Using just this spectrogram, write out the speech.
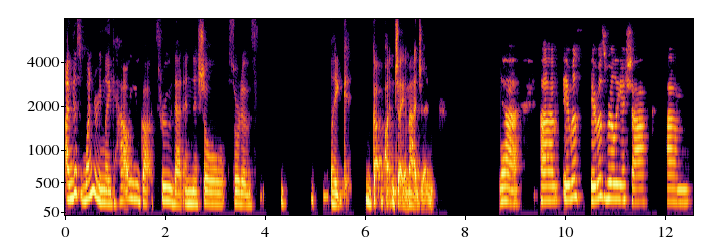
I'm just wondering, like, how you got through that initial sort of like gut punch. I imagine. Yeah, um, it was it was really a shock. Um,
